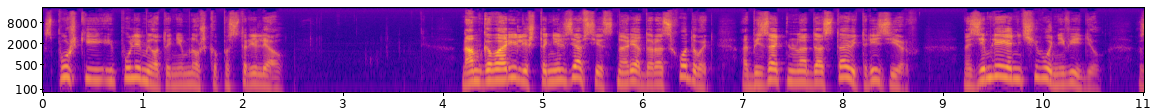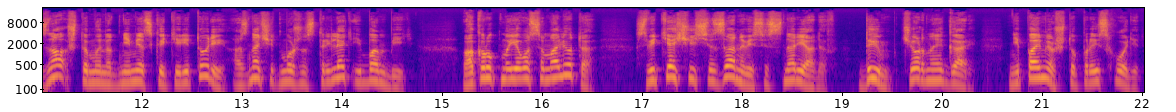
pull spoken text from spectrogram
с пушки и пулемета немножко пострелял. Нам говорили, что нельзя все снаряды расходовать, обязательно надо оставить резерв. На земле я ничего не видел. Знал, что мы над немецкой территорией, а значит, можно стрелять и бомбить. Вокруг моего самолета светящийся занавес из снарядов. Дым, черная гарь. Не поймешь, что происходит.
